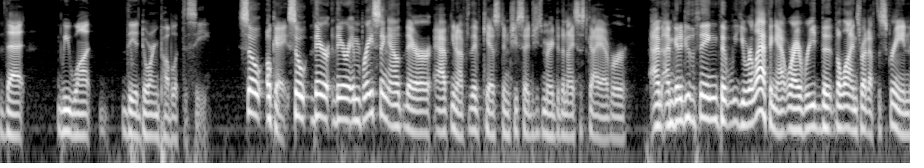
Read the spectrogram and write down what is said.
that we want the adoring public to see. So okay, so they're they're embracing out there, you know, after they've kissed, and she said she's married to the nicest guy ever. I'm I'm gonna do the thing that you were laughing at, where I read the the lines right off the screen.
